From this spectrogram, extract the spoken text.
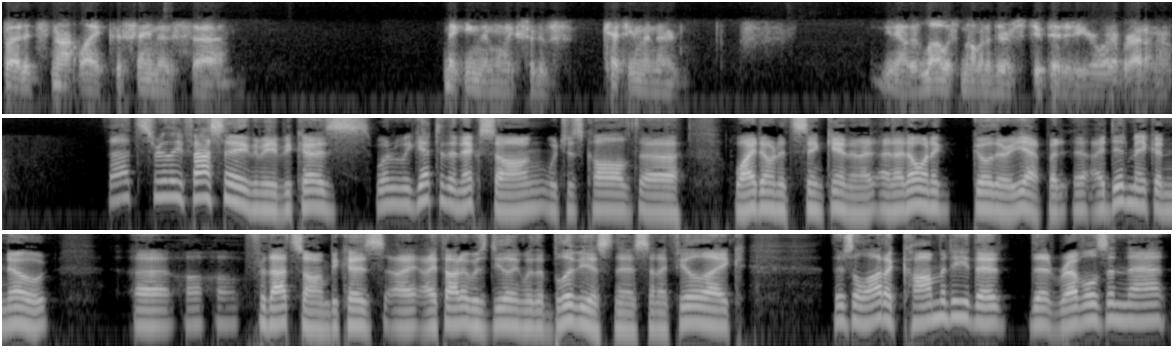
but it's not like the same as uh, making them like sort of catching them in their you know their lowest moment of their stupidity or whatever. I don't know. That's really fascinating to me because when we get to the next song, which is called uh, "Why Don't It Sink In," and I, and I don't want to go there yet, but I did make a note uh, uh, for that song because I, I thought it was dealing with obliviousness, and I feel like there's a lot of comedy that that revels in that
